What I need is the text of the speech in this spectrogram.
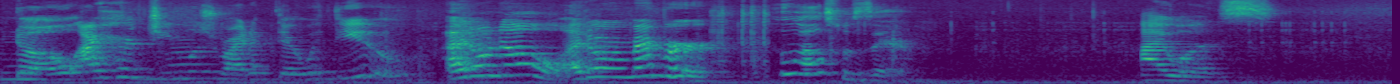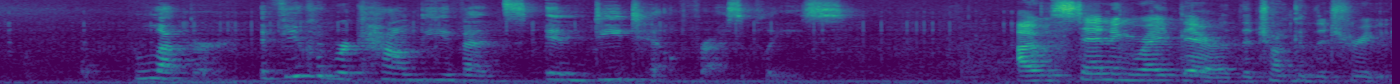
No, I heard Gene was right up there with you. I don't know. I don't remember. Who else was there? I was. Leper, if you could recount the events in detail for us, please. I was standing right there at the trunk of the tree.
